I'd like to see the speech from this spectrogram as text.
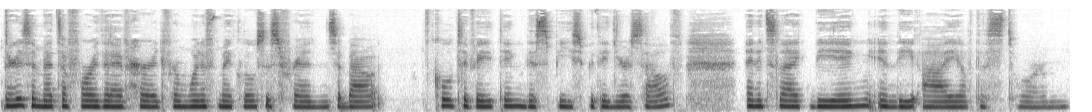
There is a metaphor that I've heard from one of my closest friends about cultivating this peace within yourself, and it's like being in the eye of the storm.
